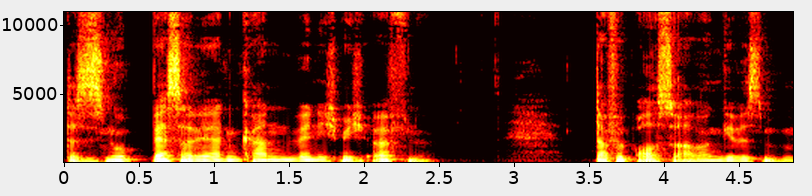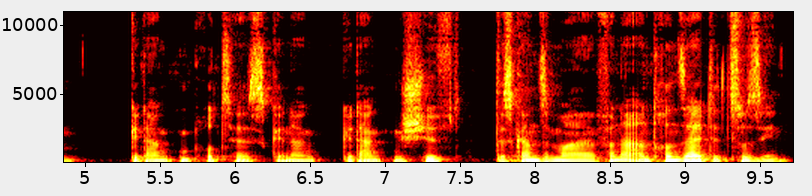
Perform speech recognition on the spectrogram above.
dass es nur besser werden kann, wenn ich mich öffne. Dafür brauchst du aber einen gewissen Gedankenprozess, Gedank Gedankenshift, das Ganze mal von der anderen Seite zu sehen.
